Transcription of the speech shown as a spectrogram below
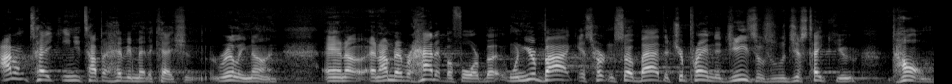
I don't take any type of heavy medication, really none. And, uh, and I've never had it before, but when your back is hurting so bad that you're praying that Jesus will just take you home,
